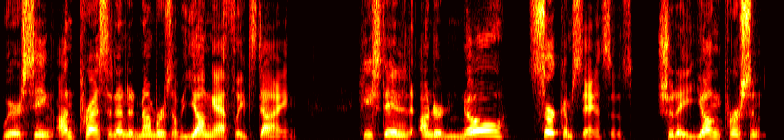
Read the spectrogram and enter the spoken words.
We are seeing unprecedented numbers of young athletes dying. He stated, under no circumstances should a young person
